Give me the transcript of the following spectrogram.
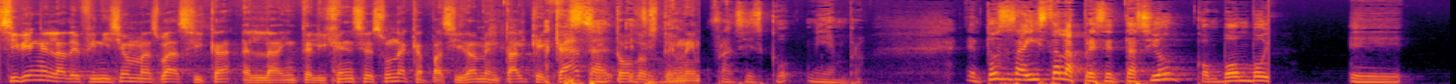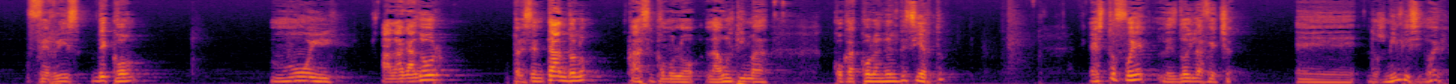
Si bien en la definición más básica, la inteligencia es una capacidad mental que casi todos tenemos. Francisco Miembro. Entonces ahí está la presentación con Bombo y eh, Ferris de Con, muy halagador, presentándolo, casi como la última Coca-Cola en el desierto. Esto fue, les doy la fecha, 2019, eh,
